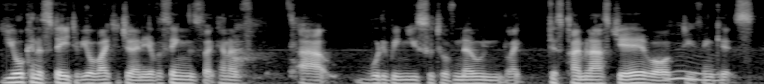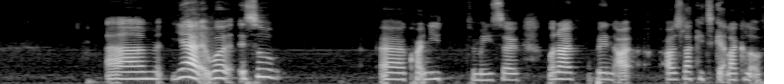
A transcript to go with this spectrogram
your kind of stage of your writer journey, are the things that kind of uh, would have been useful to have known like this time last year, or mm. do you think hmm. it's? Um, yeah, well, it's all uh, quite new for me. So when I've been, I, I was lucky to get like a lot of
